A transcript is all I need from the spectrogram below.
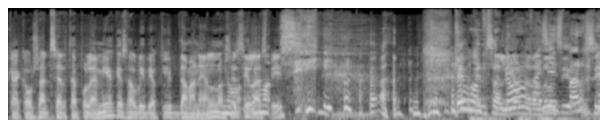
que ha causat certa polèmica, que és el videoclip de Manel, no, No, sé si l'has vist. sí. Què en No, pensa, no Liona, em de l'últim? Sí,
